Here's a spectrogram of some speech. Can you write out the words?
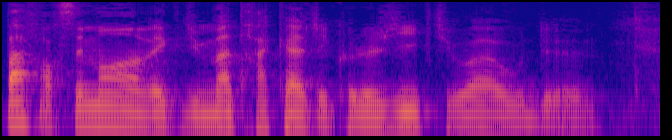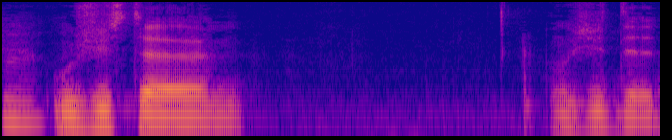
pas forcément avec du matraquage écologique, tu vois, ou de, hmm. ou juste, euh, ou juste de,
